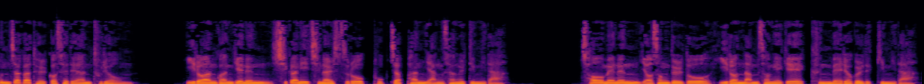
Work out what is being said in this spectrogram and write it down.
혼자가 될 것에 대한 두려움. 이러한 관계는 시간이 지날수록 복잡한 양상을 띱니다. 처음에는 여성들도 이런 남성에게 큰 매력을 느낍니다.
